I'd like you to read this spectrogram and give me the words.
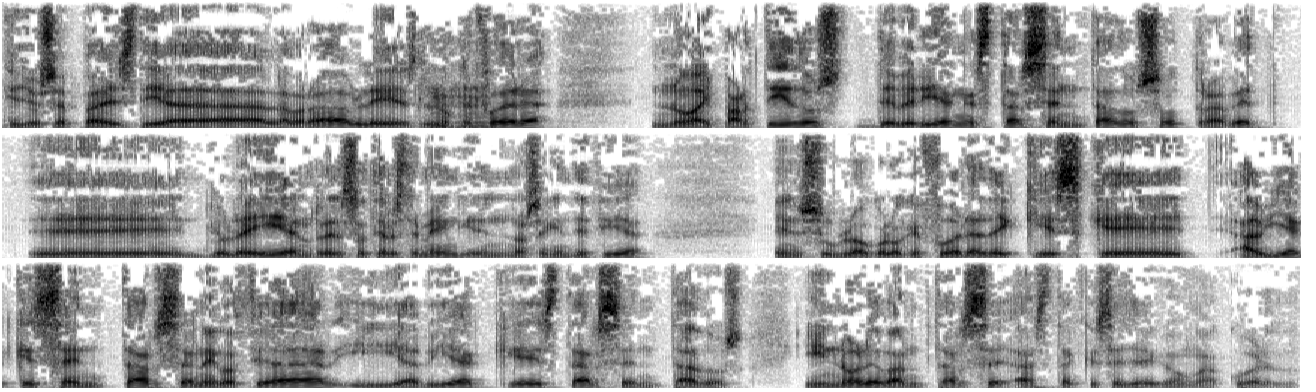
que yo sepa es día laborable, es lo que fuera, no hay partidos, deberían estar sentados otra vez. Eh, yo leí en redes sociales también, no sé quién decía, en su blog o lo que fuera, de que es que había que sentarse a negociar y había que estar sentados y no levantarse hasta que se llegue a un acuerdo.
